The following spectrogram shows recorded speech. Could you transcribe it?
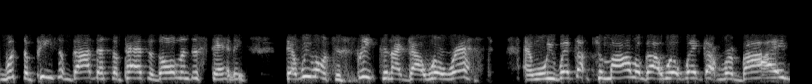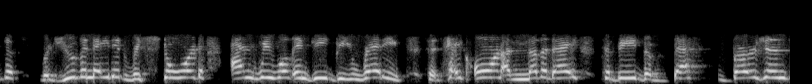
with the peace of God that surpasses all understanding, that we want to sleep tonight, God. We'll rest And when we wake up tomorrow, God, we'll wake up revived, rejuvenated, restored, and we will indeed be ready to take on another day to be the best versions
